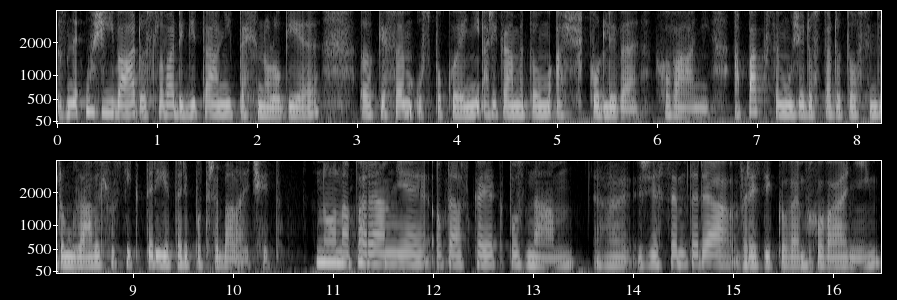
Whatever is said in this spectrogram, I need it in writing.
zneužívá doslova digitální technologie Eh, ke svému uspokojení a říkáme tomu až škodlivé chování. A pak se může dostat do toho syndromu závislosti, který je tedy potřeba léčit. No, napadá mě otázka, jak poznám, eh, že jsem teda v rizikovém chování,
